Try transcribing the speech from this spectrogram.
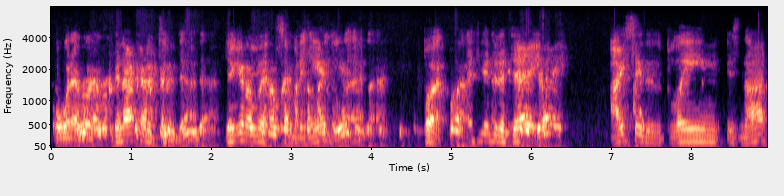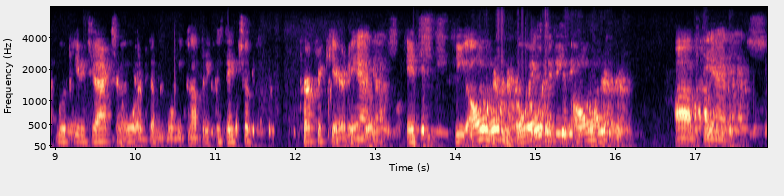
or whatever. They're not going to do that. They're going to let somebody handle that. But at the end of the day, I say that the blame is not with Peter Jackson or the movie company because they took perfect care of the animals. It's the owner. Go after the owner of the animals.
